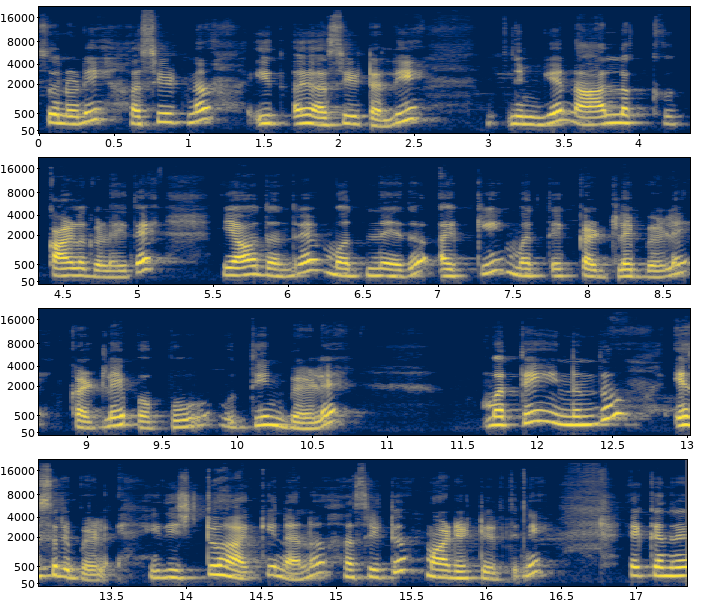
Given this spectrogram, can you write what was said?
ಸೊ ನೋಡಿ ಹಸಿಟ್ಟನ್ನ ಇದು ಹಸಿಟ್ಟಲ್ಲಿ ನಿಮಗೆ ನಾಲ್ಕು ಕಾಳುಗಳಿದೆ. ಯಾವುದಂದರೆ ಮೊದಲನೇದು ಅಕ್ಕಿ, ಮತ್ತು ಕಡಲೆಬೇಳೆ, ಕಡಲೆಪಪ್ಪು, ಉದ್ದಿನಬೇಳೆ, ಮತ್ತು ಇನ್ನೊಂದು ಹೆಸರು ಬೇಳೆ ಇದಿಷ್ಟು ಹಾಕಿ ನಾನು ಹಸಿಟ್ಟು ಮಾಡಿಟ್ಟಿರ್ತೀನಿ. ಯಾಕಂದರೆ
